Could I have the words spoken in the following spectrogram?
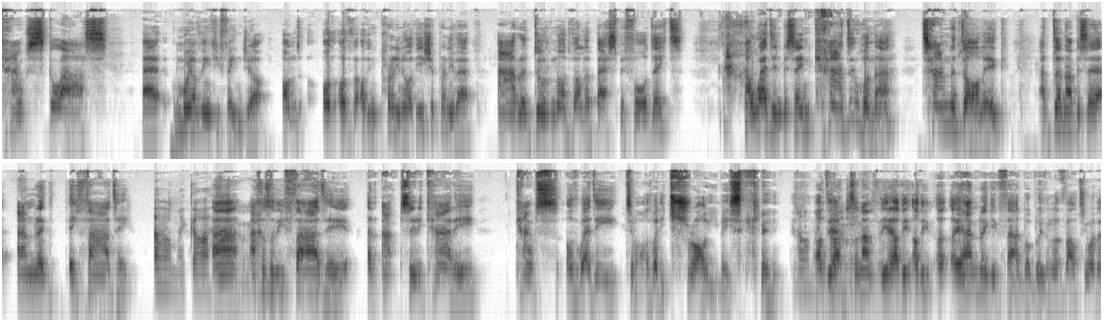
caws glas, uh, mwy o fydd hi'n ffeindio, ond oedd hi'n prynu nhw, oedd hi eisiau prynu fe, ar y diwrnod fel y best before date. a wedyn bys e'n cadw hwnna tan y dolyg a dyna bys e anreg ei thad hi. Oh my god. A achos oedd ei thad hi yn absolutely caru caws oedd wedi, ti'n oedd wedi troi, basically. Oh my Ond ie, yeah, so na, oedd ei anreg i'w thad bob blwyddyn, oedd fel, ti'n gwybod,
